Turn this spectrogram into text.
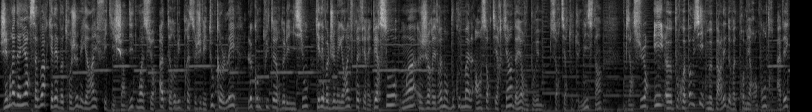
J'aimerais d'ailleurs savoir quel est votre jeu Mega Drive fétiche. hein. Dites-moi sur at revue de presse JV tout collé, le compte Twitter de l'émission, quel est votre jeu Mega Drive préféré? Perso, moi j'aurais vraiment beaucoup de mal à en sortir qu'un, d'ailleurs vous pouvez sortir toute une liste, bien sûr. Et euh, pourquoi pas aussi me parler de votre première rencontre avec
